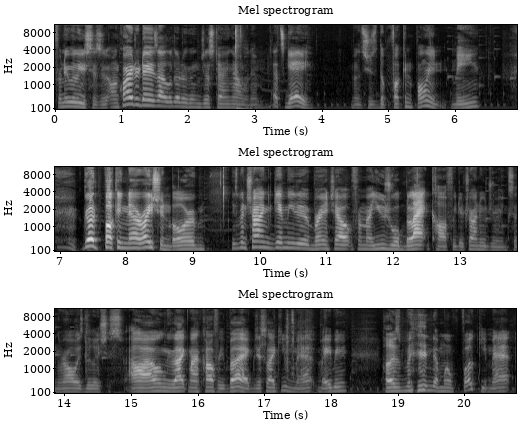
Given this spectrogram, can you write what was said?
for new releases. On quieter days, I'll go to them just hang out with him. That's gay. That's just the fucking point. Me. Good fucking narration, Blorb. He's been trying to get me to branch out from my usual black coffee to try new drinks, and they're always delicious. Oh, I only like my coffee black, just like you, Matt, baby. Husband, I'm gonna fuck you, Matt.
